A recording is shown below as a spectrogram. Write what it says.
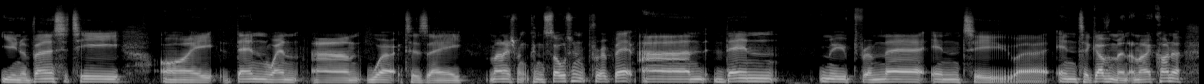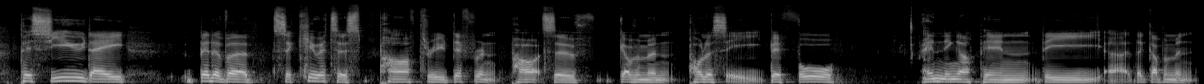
university. I then went and worked as a management consultant for a bit, and then moved from there into uh, into government, and I kind of pursued a bit of a circuitous path through different parts of government policy before ending up in the uh, the government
